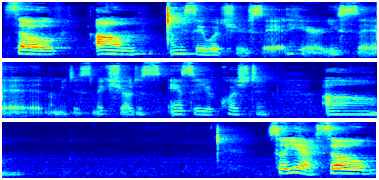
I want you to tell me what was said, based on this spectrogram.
So um, let me see what you said here. You said, let me just make sure I just answer your question. Um, so yeah, so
